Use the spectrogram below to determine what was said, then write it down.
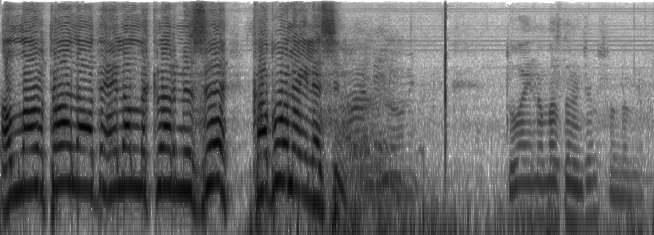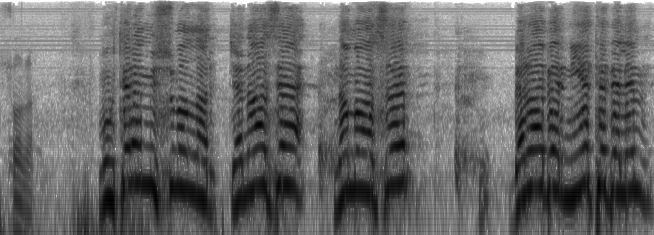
Allahu Teala da helallıklarınızı kabul eylesin. Duayı namazdan önce mi sonra mı? Sonra. Muhterem Müslümanlar, cenaze namazı beraber niyet edelim.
